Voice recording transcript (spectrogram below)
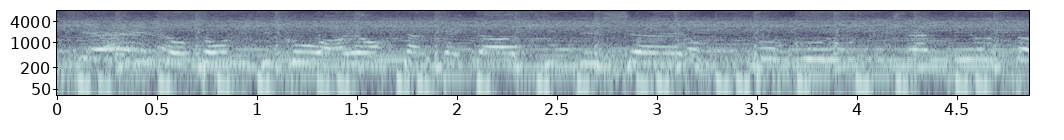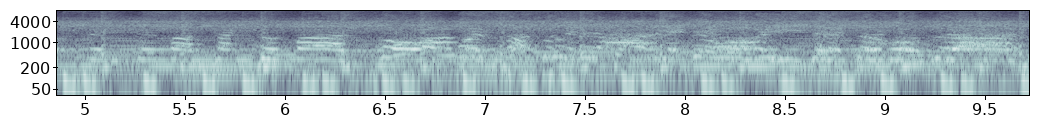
Ils entendent les échos alors Al-Qaïda à toute échelle Beaucoup l'ont déjà mis au top des massacres de masse. Pour avouer face aux états les terroristes et second classe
